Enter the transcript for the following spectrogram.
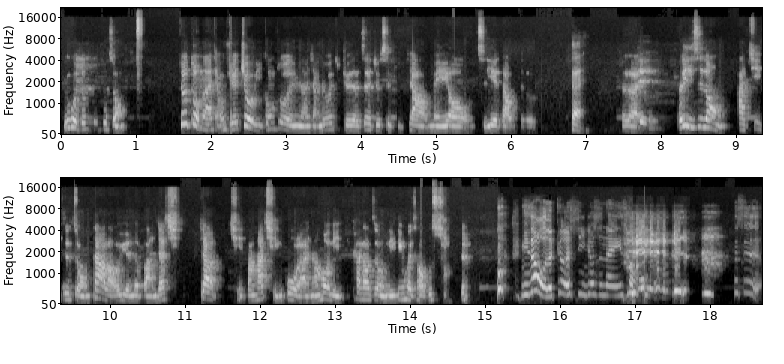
如果都是这种，就对我们来讲，我觉得就以工作人员来讲，就会觉得这就是比较没有职业道德。对，对不对？尤其是这种阿纪这种大老远的把人家请叫请把他请过来，然后你看到这种，你一定会超不爽的。你知道我的个性就是那一种，就是。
